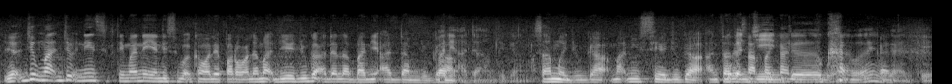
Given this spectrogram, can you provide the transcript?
Ya'juj Ma'juj ni seperti mana yang disebutkan oleh para ulama dia juga adalah Bani Adam juga. Bani Adam juga. sama juga manusia juga antara Bukan jin ke, bukan, bukan eh? bukan. Bukan, okey.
